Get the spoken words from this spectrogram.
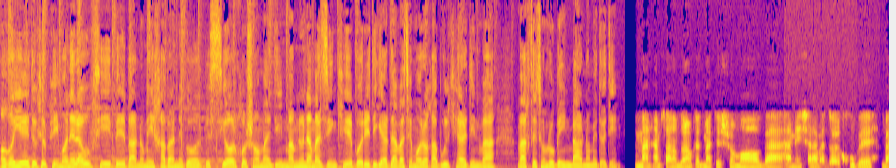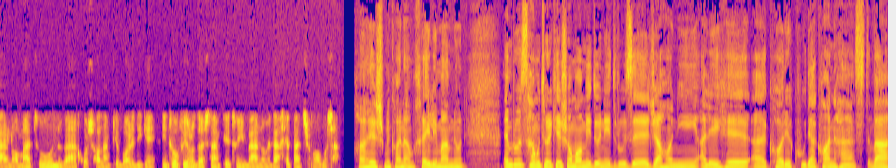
آقای دکتر پیمان رؤوفی به برنامه خبرنگار بسیار خوش آمدین. ممنونم از اینکه بار دیگر دعوت ما را قبول کردین و وقتتون رو به این برنامه دادین. من هم سلام دارم خدمت شما و همه شنونده های خوب برنامهتون و خوشحالم که بار دیگه این توفیق رو داشتم که تو این برنامه در خدمت شما باشم. خواهش می‌کنم. خیلی ممنون. امروز همونطور که شما می‌دونید روز جهانی علیه کار کودکان هست و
